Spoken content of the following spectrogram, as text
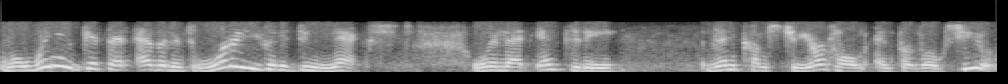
Well, when you get that evidence, what are you going to do next when that entity then comes to your home and provokes you?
